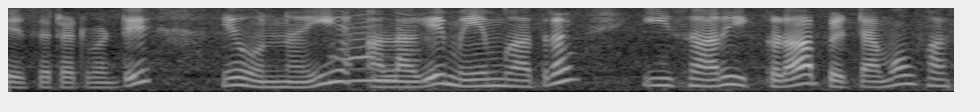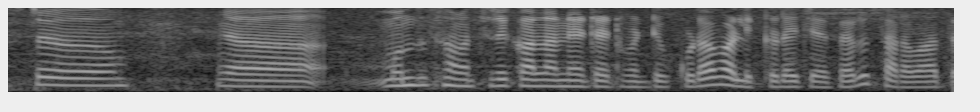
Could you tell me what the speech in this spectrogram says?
చేసేటటువంటివి ఉన్నాయి. అలాగే మేము మాత్రం ఈసారి ఇక్కడ పెట్టాము. ఫస్ట్ ముందు సంవత్సరకాలం అనేటటువంటివి కూడా వాళ్ళు ఇక్కడే చేశారు. తర్వాత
